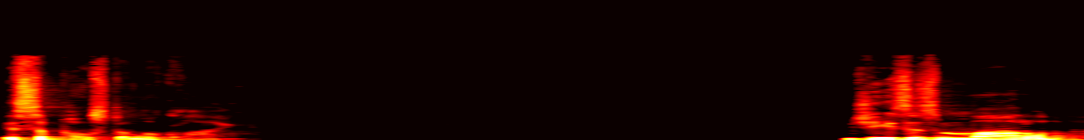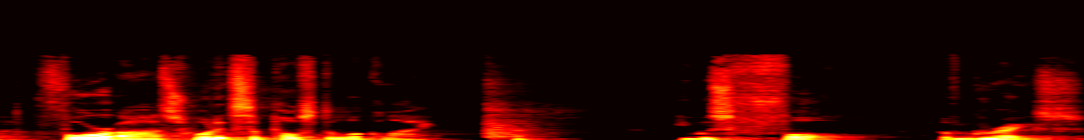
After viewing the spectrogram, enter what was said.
is supposed to look like. Jesus modeled for us what it's supposed to look like. He was full of grace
